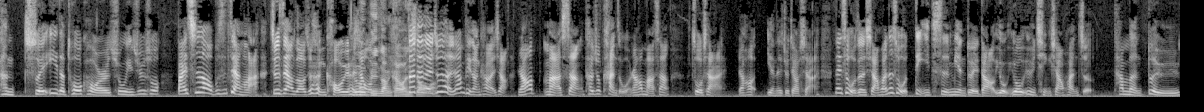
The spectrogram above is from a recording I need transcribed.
很随意的脱口而出一句说。白痴哦，不是这样啦，就是这样子哦，就很口语，很像我平常开玩笑。对对对，就是很像平常开玩笑。然后马上他就看着我，然后马上坐下来，然后眼泪就掉下来。那次我真的吓坏，那是我第一次面对到有忧郁倾向患者，他们对于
